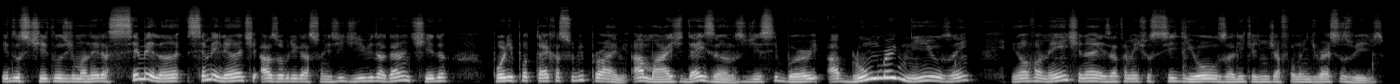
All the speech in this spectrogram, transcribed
e dos títulos de maneira semelhante às obrigações de dívida garantida por hipoteca subprime há mais de 10 anos, disse Burry a Bloomberg News, hein? E novamente, né, exatamente os CDOs ali que a gente já falou em diversos vídeos.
